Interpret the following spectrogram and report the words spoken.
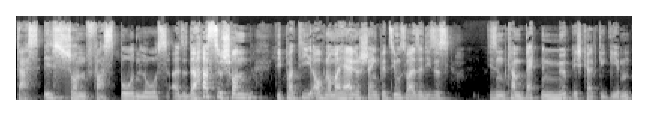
das ist schon fast bodenlos. Also da hast du schon die Partie auch nochmal hergeschenkt, beziehungsweise dieses, diesem Comeback eine Möglichkeit gegeben.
